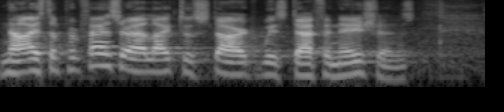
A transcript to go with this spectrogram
Now, as a professor, I like to start with definitions.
